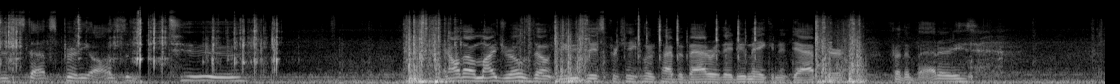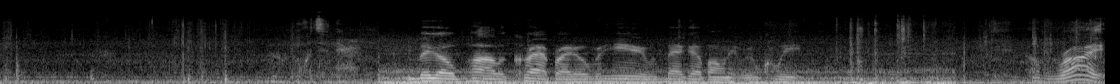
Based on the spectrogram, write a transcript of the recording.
This stuff's pretty awesome too. And although my drills don't use this particular type of battery, they do make an adapter for the batteries. what's in there. Big old pile of crap right over here. We'll back up on it real quick. Right,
